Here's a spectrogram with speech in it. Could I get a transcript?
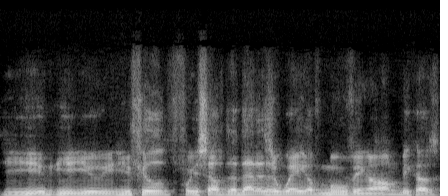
you you you feel for yourself that that is a way of moving on because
